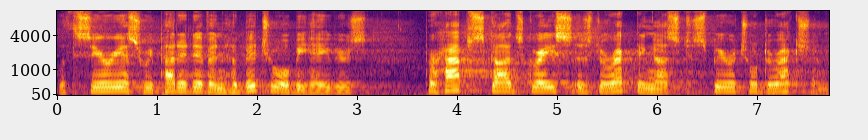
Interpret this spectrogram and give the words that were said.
With serious, repetitive, and habitual behaviors, Perhaps God's grace is directing us to spiritual direction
